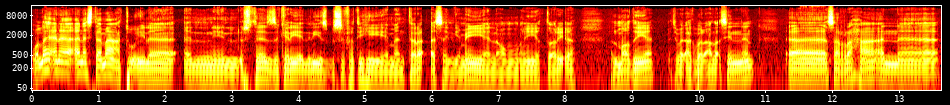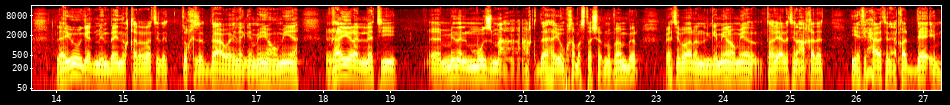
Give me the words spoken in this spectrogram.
والله أنا أنا استمعت إلى ان الأستاذ زكريا إدريس بصفته من ترأس الجمعية العمومية الطارئة الماضية باعتبار أكبر الاعضاء سنا آه، صرح أن آه، لا يوجد من بين القرارات التي اتخذت دعوة إلى جمعية عمومية غير التي آه، من المزمع عقدها يوم 15 نوفمبر باعتبار أن الجمعية العمومية الطارئه التي انعقدت هي في حالة انعقاد دائم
